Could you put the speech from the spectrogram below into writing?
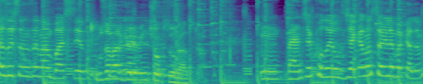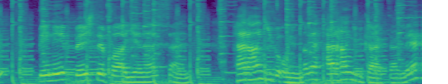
Hazırsanız hemen başlayalım. Bu sefer görevin çok zor Azra. Hmm, bence kolay olacak ama söyle bakalım. Beni 5 defa yenersen herhangi bir oyunda ve herhangi bir karakterle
